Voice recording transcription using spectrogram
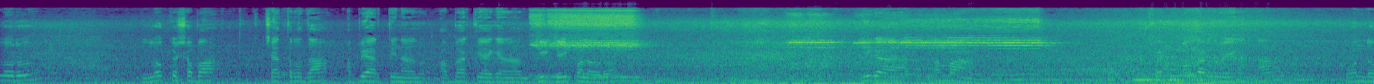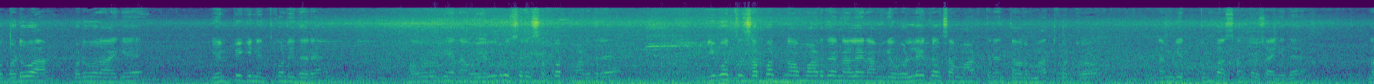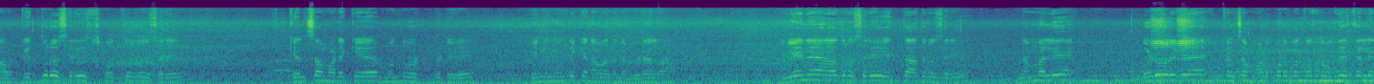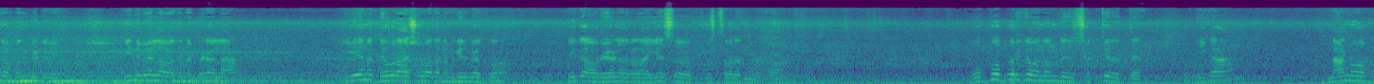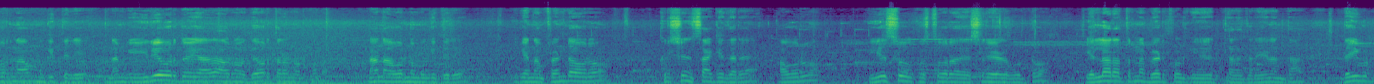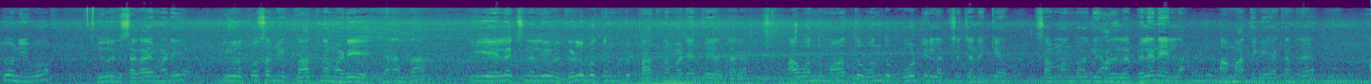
ಬೆಂಗಳೂರು ಲೋಕಸಭಾ ಕ್ಷೇತ್ರದ ಅಭ್ಯರ್ಥಿ ನಾನು, ಅಭ್ಯರ್ಥಿಯಾಗಿ ನಾನು ಜಿ ಜೈಪಾಲ್ ಅವರು. ಈಗ ನಮ್ಮ ಫ್ರೆಂಡ್ ಮಾತಾಡಿದ್ರು ಏನಂತ, ಒಂದು ಬಡವ, ಬಡವರಾಗಿ ಎಂ ಪಿಗೆ ನಿಂತ್ಕೊಂಡಿದ್ದಾರೆ. ಅವರಿಗೆ ನಾವು ಎಲ್ಲರೂ ಸರಿ ಸಪೋರ್ಟ್ ಮಾಡಿದ್ರೆ, ಇವತ್ತು ಸಪೋರ್ಟ್ ನಾವು ಮಾಡಿದ್ರೆ ನಾಳೆ ನಮಗೆ ಒಳ್ಳೆ ಕೆಲಸ ಮಾಡ್ತಾರೆ ಅಂತ ಅವ್ರು ಮಾತು ಕೊಟ್ಟರು ನಮಗೆ ತುಂಬ ಸಂತೋಷ ಆಗಿದೆ. ನಾವು ಗೆದ್ದರೂ ಸರಿ, ಸೋತರೂ ಸರಿ ಕೆಲಸ ಮಾಡೋಕ್ಕೆ ಮುಂದೆ ಇನ್ನು ಮುಂದಕ್ಕೆ ನಾವು ಅದನ್ನು ಬಿಡಲ್ಲ. ಏನೇ ಆದರೂ ಸರಿ ಎಂಥ ಆದರೂ ಸರಿ, ನಮ್ಮಲ್ಲಿ ಬಡವರಿಗೆ ಕೆಲಸ ಮಾಡಿಕೊಡ್ಬೇಕಂತ ಉದ್ದೇಶದಲ್ಲಿ ನಾವು ಬಂದುಬಿಟ್ಟಿವಿ. ಇನ್ಮೇಲೆ ನಾವು ಅದನ್ನು ಬಿಡಲ್ಲ. ಏನು ದೇವರ ಆಶೀರ್ವಾದ ನಮಗಿರಬೇಕು ಈಗ ಅವ್ರು ಹೇಳಿದ್ರಲ್ಲ, ಯೇಸು ಕ್ರಿಸ್ತವ್ರು ಒಬ್ಬೊಬ್ಬರಿಗೆ ಒಂದೊಂದು ಶಕ್ತಿ ಇರುತ್ತೆ. ಈಗ ನಾನು ಒಬ್ಬರನ್ನ ಮುಗಿತೀನಿ. ನಮಗೆ ಹಿರಿಯವ್ರದ್ದು ಯಾರು ಅವ್ರನ್ನ ದೇವ್ರ ಥರ ನೋಡ್ಕೊಂಡು ನಾನು ಅವ್ರನ್ನ ಮುಗಿತೀನಿ. ಈಗ ನಮ್ಮ ಫ್ರೆಂಡ್ ಅವರು ಕ್ರಿಶ್ಚಿಯನ್ಸ್ ಹಾಕಿದ್ದಾರೆ ಅವರು ಯೇಸು ಕ್ರಿಸ್ತವರ ಹೆಸರು ಹೇಳ್ಬಿಟ್ಟು ಎಲ್ಲರ ಹತ್ರನ ಬೇಡ್ಕೊಳ್ತಾ ಇದ್ದಾರೆ. ಏನಂತ? ದಯವಿಟ್ಟು ನೀವು ಇವ್ರಿಗೆ ಸಹಾಯ ಮಾಡಿ, ಇವ್ರಿಗೋಸ್ಕರ ನೀವು ಪ್ರಾರ್ಥನೆ ಮಾಡಿ. ಏನಂತ? ಈ ಎಲೆಕ್ಷನಲ್ಲಿ ಇವ್ರು ಗೆಲ್ಲಬೇಕಂದ್ಬಿಟ್ಟು ಪ್ರಾರ್ಥನೆ ಮಾಡಿ ಅಂತ ಹೇಳ್ತಾರೆ. ಆ ಒಂದು ಮಾತು ಒಂದು ಕೋಟಿ ಲಕ್ಷ ಜನಕ್ಕೆ ಸಂಬಂಧವಾಗಿ ಅದೆಲ್ಲ ಬೆಲೆನೇ ಇಲ್ಲ ಆ ಮಾತಿಗೆ. ಯಾಕಂದರೆ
